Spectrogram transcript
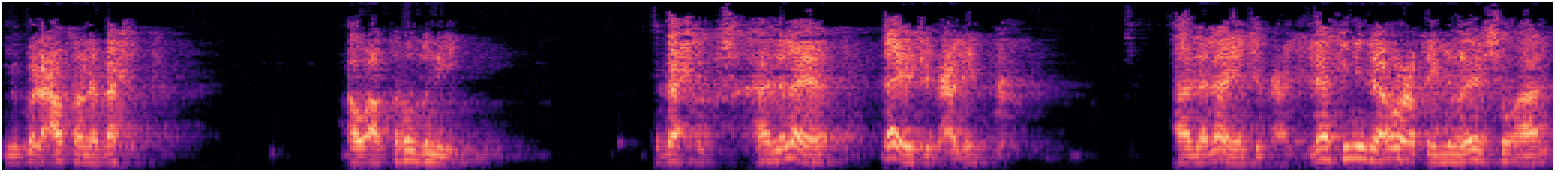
يقول عطنا بحث أو أقرضني بحث هذا لا لا يجب عليه. هذا لا يجب عليه. لكن إذا أعطي من غير سؤال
